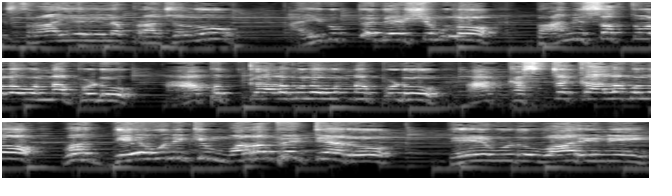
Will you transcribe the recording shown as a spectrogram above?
ఇస్రాయేలీల ప్రజలు ఐగుప్త దేశంలో బానిసత్వంలో ఉన్నప్పుడు ఆపత్కాలములో ఉన్నప్పుడు ఆ కష్టకాలములో వారు దేవునికి మొరపెట్టారు. దేవుడు వారిని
